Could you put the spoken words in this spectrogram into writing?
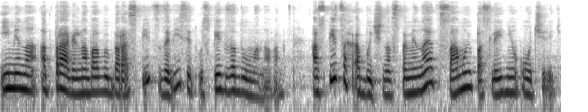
Именно от правильного выбора спиц зависит успех задуманного. О спицах обычно вспоминают в самую последнюю очередь.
